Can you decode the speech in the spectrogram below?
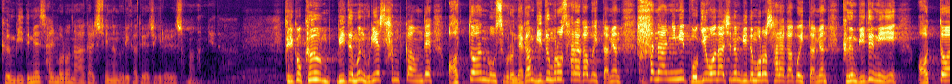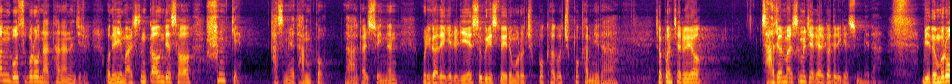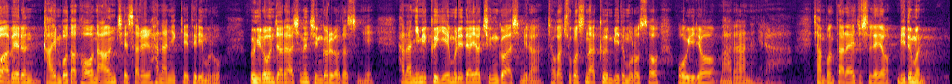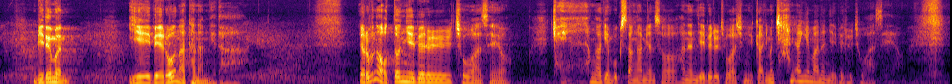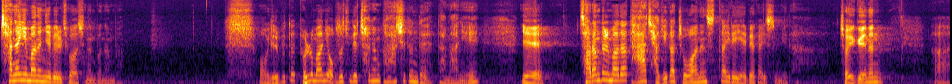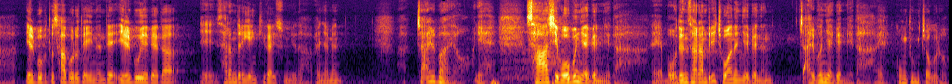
그 믿음의 삶으로 나아갈 수 있는 우리가 되어지기를 소망합니다. 그리고 그 믿음은 우리의 삶 가운데 어떠한 모습으로 내가 믿음으로 살아가고 있다면 하나님이 보기 원하시는 믿음으로 살아가고 있다면 그 믿음이 어떠한 모습으로 나타나는지를 오늘 이 말씀 가운데서 함께 가슴에 담고 나아갈 수 있는 우리가 되기를 예수 그리스도의 이름으로 축복하고 축복합니다. 첫 번째로요. 4절 말씀을 제가 읽어드리겠습니다. 믿음으로 아벨은 가인보다 더 나은 제사를 하나님께 드림으로 의로운 자를 하시는 증거를 얻었으니 하나님이 그 예물에 대하여 증거하심이라 저가 죽었으나 그 믿음으로써 오히려 말하느니라. 자, 한번 따라해 주실래요? 믿음은 믿음은 예배로 나타납니다. 여러분은 어떤 예배를 좋아하세요? 조용하게 묵상하면서 하는 예배를 좋아하십니까? 아니면 찬양이 많은 예배를 좋아하세요? 찬양이 많은 예배를 좋아하시는 분 한 분. 어, 일부 때 별로 많이 없어진데 찬양 다 하시던데, 다 많이. 예. 사람들마다 다 자기가 좋아하는 스타일의 예배가 있습니다. 저희 교회는 아, 1부부터 4부로 되어 있는데 일부 예배가 예, 사람들에게 인기가 있습니다. 왜냐하면 짧아요. 예. 45분 예배입니다. 예. 모든 사람들이 좋아하는 예배는 짧은 예배입니다. 예. 공통적으로.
